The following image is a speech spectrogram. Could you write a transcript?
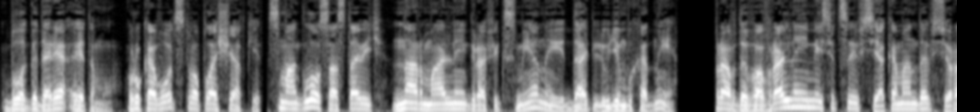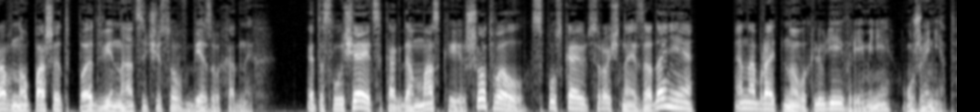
Благодаря этому руководство площадки смогло составить нормальный график смены и дать людям выходные. Правда, в авральные месяцы вся команда все равно пашет по 12 часов без выходных. Это случается, когда Маск и Шотвелл спускают срочное задание, а набрать новых людей времени уже нет.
